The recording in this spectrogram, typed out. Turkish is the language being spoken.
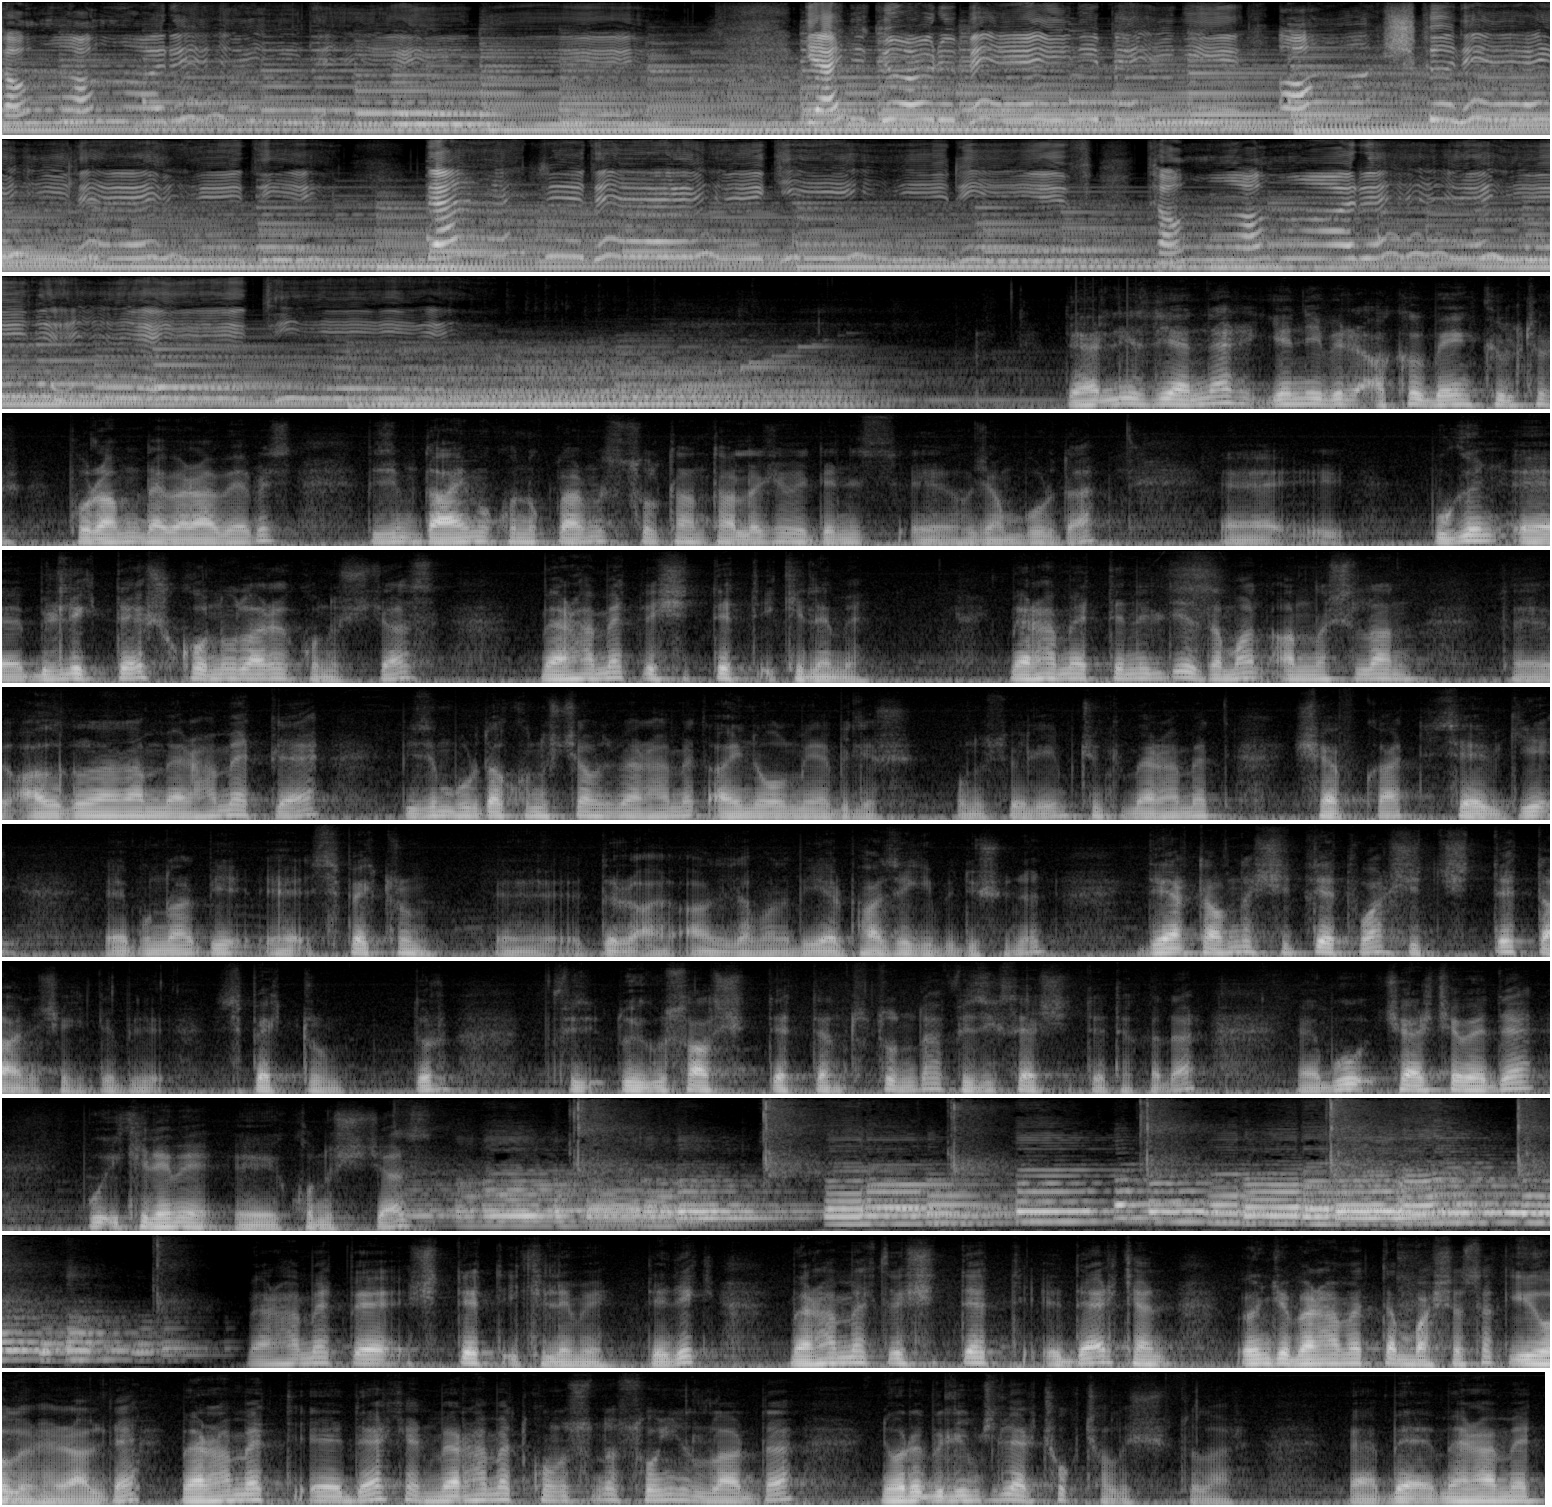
Tar eyledi Gel gör beni beni aşkın eyledi Derde girif tar eyledi Değerli izleyenler, yeni bir Akıl Beyin Kültür programında beraberiz. Bizim daimi konuklarımız Sultan Tarlacı ve Deniz e, Hocam burada. E, bugün e, birlikte şu konuları konuşacağız. Merhamet ve şiddet ikilemi. Merhamet denildiği zaman anlaşılan, e, algılanan merhametle bizim burada konuşacağımız merhamet aynı olmayabilir. Onu söyleyeyim. Çünkü merhamet, şefkat, sevgi e, bunlar bir e, spektrum dır aynı zamanda bir yelpaze gibi düşünün. Diğer tarafında şiddet var. Şiddet de aynı şekilde bir spektrumdur. Duygusal şiddetten tutun da fiziksel şiddete kadar. Yani bu çerçevede bu ikilemi konuşacağız. Merhamet ve şiddet ikilemi dedik. Merhamet ve şiddet derken Önce merhametten başlasak iyi olur herhalde. Merhamet e, derken merhamet konusunda son yıllarda nörobilimciler çok çalıştılar. Merhamet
